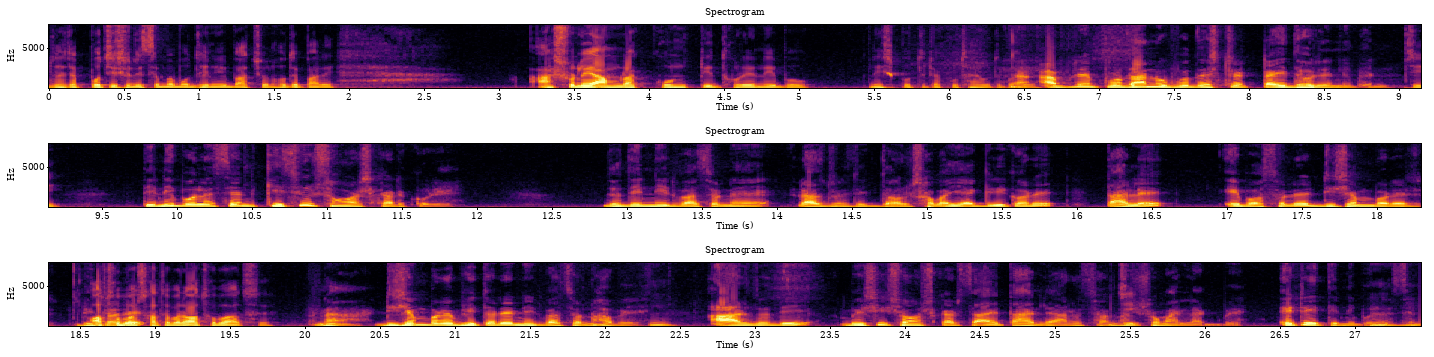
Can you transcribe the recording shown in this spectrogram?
দু হাজার পঁচিশে ডিসেম্বর মধ্যে নির্বাচন হতে পারে। আসলে আমরা কোনটি ধরে নেব? নিষ্পত্তিটা কোথায় হতে পারে? আপনি প্রধান উপদেষ্টারটাই ধরে নেবেন। জি। তিনি বলেছেন কিছু সংস্কার করে। যদি নির্বাচনে রাজনৈতিক দল সবাই এগ্রি করে তাহলে এবছরের ডিসেম্বরের ভিতরে অথবা আছে। না ডিসেম্বরের ভিতরে নির্বাচন হবে। আর যদি বেশি সংস্কার চায় তাহলে আরও সময় লাগবে। এটাই তিনি বলেছেন।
